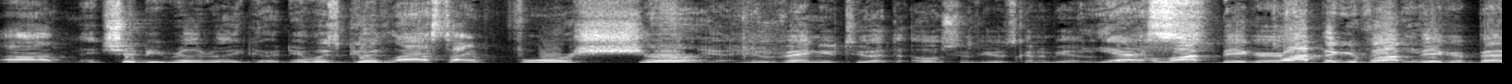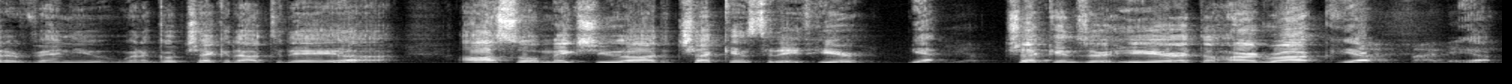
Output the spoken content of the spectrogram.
Um, it should be really, really good. It was good last time for sure. Yeah, new venue too at the Ocean View. It's going to be a, Yes. a lot bigger, Lot bigger lot bigger, better venue. We're going to go check it out today. Yep. Uh, also, make sure uh, the check-ins today is here. Yep. Yep. Check-ins are here at the Hard Rock. Yep. Five to Yep.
